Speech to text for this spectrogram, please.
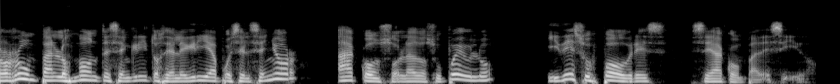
prorrumpan los montes en gritos de alegría, pues el Señor ha consolado a su pueblo y de sus pobres se ha compadecido.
